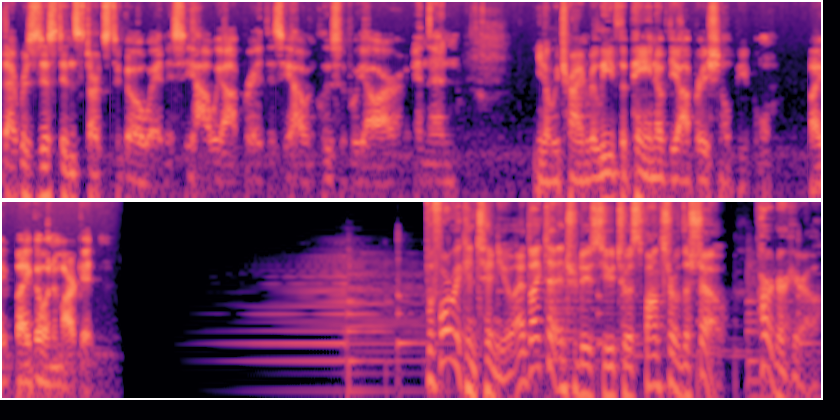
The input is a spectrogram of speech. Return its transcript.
that resistance starts to go away. They see how we operate. They see how inclusive we are, and then you know we try and relieve the pain of the operational people by, by going to market. Before we continue, I'd like to introduce you to a sponsor of the show, Partner Hero.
